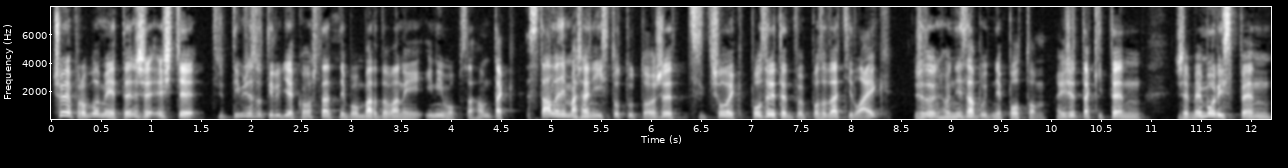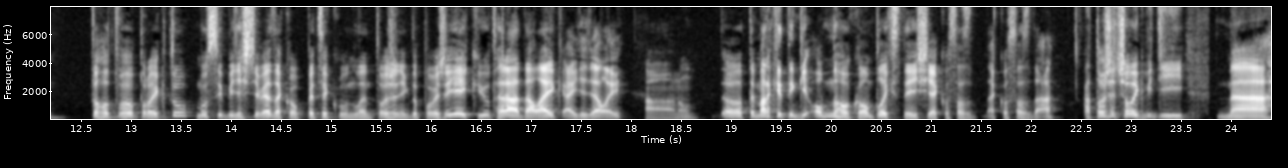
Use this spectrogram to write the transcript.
Čo je problém je ten, že ešte tým, že sú tí ľudia konštantne bombardovaní iným obsahom, tak stále nemáš ani istotu to, že si človek pozrie ten tvoj pozadatý like, že do neho nezabudne potom. Hej, že taký ten, že memory span toho tvojho projektu musí byť ešte viac ako 5 sekúnd, len to, že niekto povie, že jej cute hra, dá like a ide ďalej. Áno. Ten marketing je o mnoho komplexnejší, ako sa, ako sa zdá. A to, že človek vidí na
